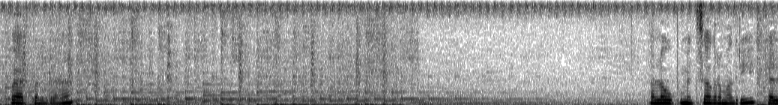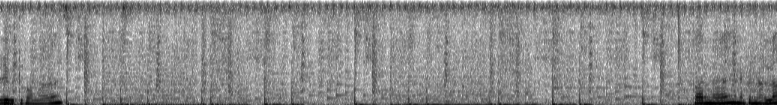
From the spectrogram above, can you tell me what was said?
இப்போ ஆட் பண்ணுறேன் நல்லா உப்பு மிக்ஸ் ஆகிற மாதிரி கிளறி விட்டுக்கோங்க. பாருங்கள் எனக்கு நல்லா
